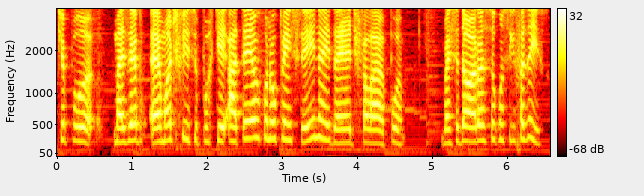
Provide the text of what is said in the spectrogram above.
tipo, mas é, é mó difícil, porque até eu, quando eu pensei na ideia de falar, pô, vai ser da hora se eu conseguir fazer isso.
